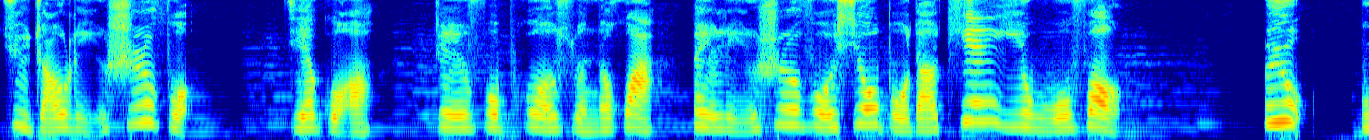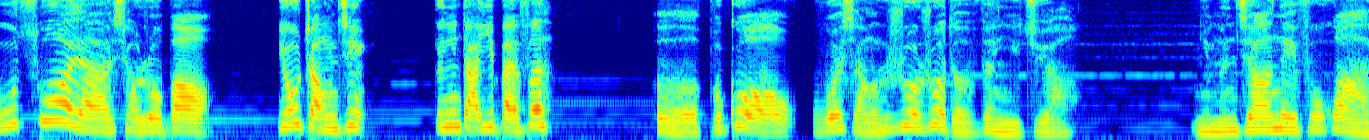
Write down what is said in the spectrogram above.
去找李师傅，结果这幅破损的画被李师傅修补的天衣无缝。哎呦，不错呀，小肉包，有长进，给你打一百分。呃，不过我想弱弱的问一句啊。你们家那幅画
